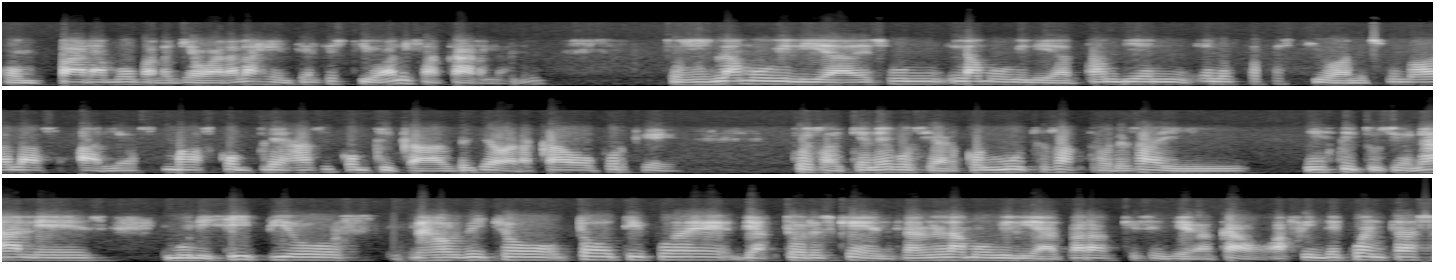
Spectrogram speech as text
con páramo para llevar a la gente al festival y sacarla. Entonces la movilidad es un, la movilidad también en este festival es una de las áreas más complejas y complicadas de llevar a cabo porque pues hay que negociar con muchos actores ahí institucionales, municipios, mejor dicho, todo tipo de, de, actores que entran en la movilidad para que se lleve a cabo. A fin de cuentas,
